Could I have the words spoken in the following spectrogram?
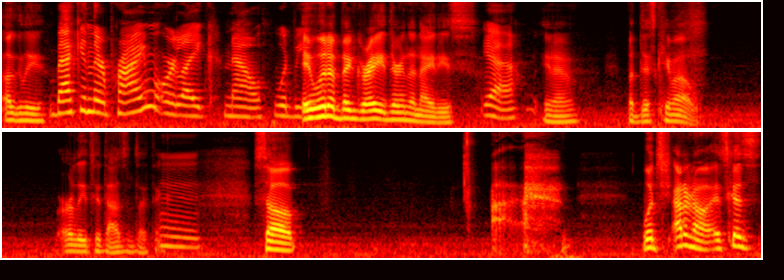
ugly. back in their prime or like now would be It would have been great during the '90s, Yeah. you know, but this came out early 2000s, I think. Mm. So, I, which I don't know. It's because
